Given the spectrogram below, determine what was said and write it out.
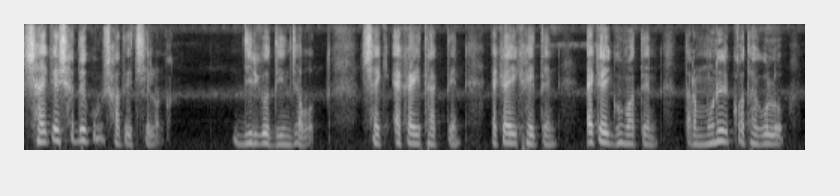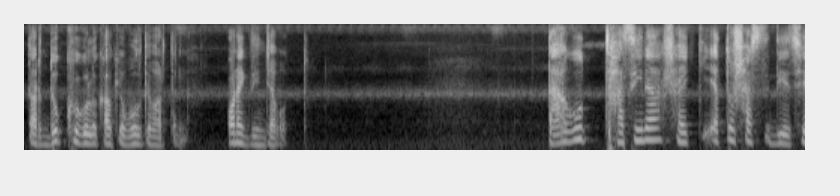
শেখের সাথে কোনো সাথী ছিল না। দীর্ঘদিন যাবৎ শেখ একাই থাকতেন, একাই খাইতেন, একাই ঘুমাতেন, তার মনের কথাগুলো, তার দুঃখগুলো কাউকে বলতে পারতেন না অনেক দিন যাবৎ। তাগুত হাসিনা শাইককে এত শাস্তি দিয়েছে,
